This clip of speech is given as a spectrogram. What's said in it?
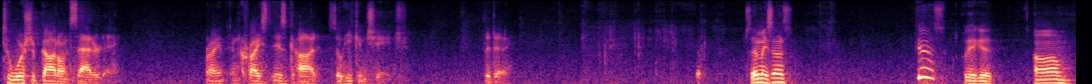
to worship God on Saturday, right? And Christ is God, so he can change the day. Does that make sense? Yes. Okay, good. Um,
